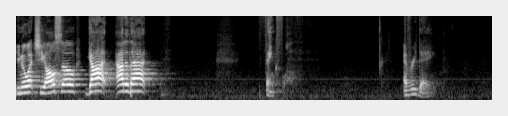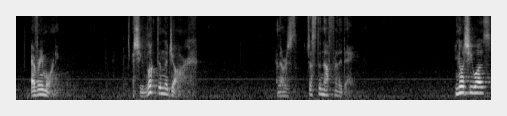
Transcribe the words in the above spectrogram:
you know what she also got out of that? Thankful. Every day, every morning, as she looked in the jar, and there was just enough for the day. You know what she was?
